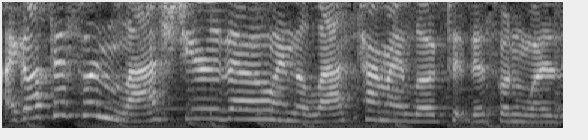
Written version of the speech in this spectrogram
I got this one last year though, and the last time I looked, this one was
